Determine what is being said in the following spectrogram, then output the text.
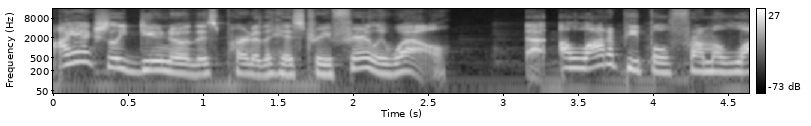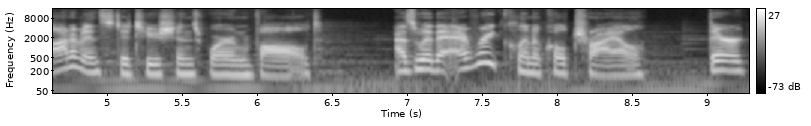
I actually do know this part of the history fairly well. A lot of people from a lot of institutions were involved. As with every clinical trial, there are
